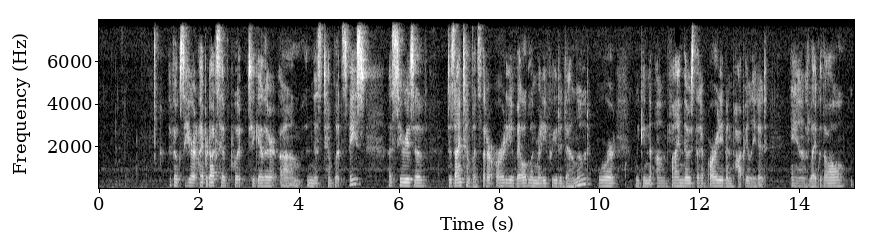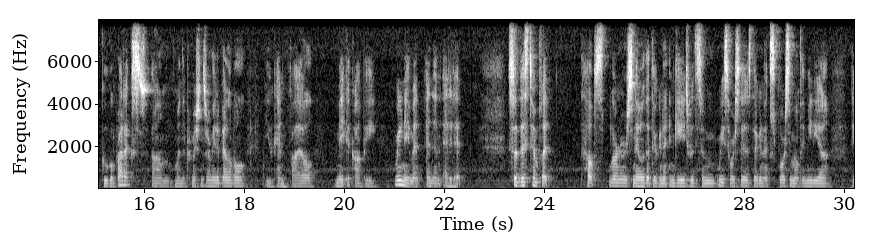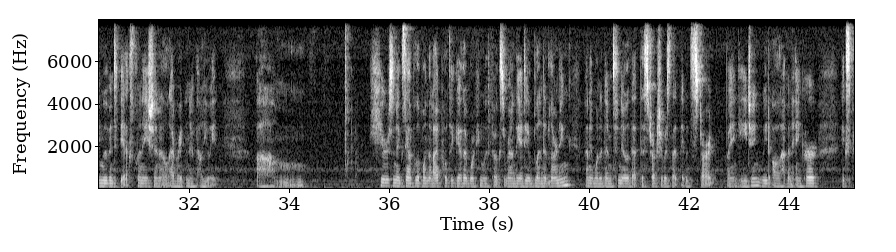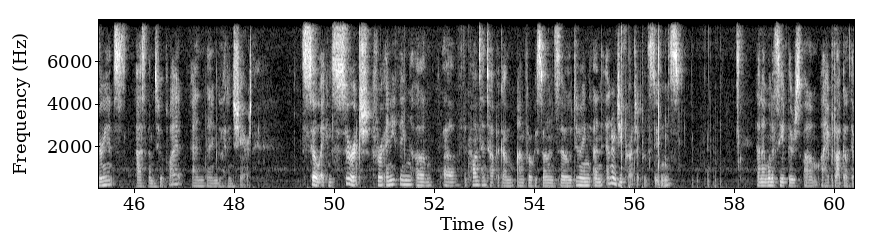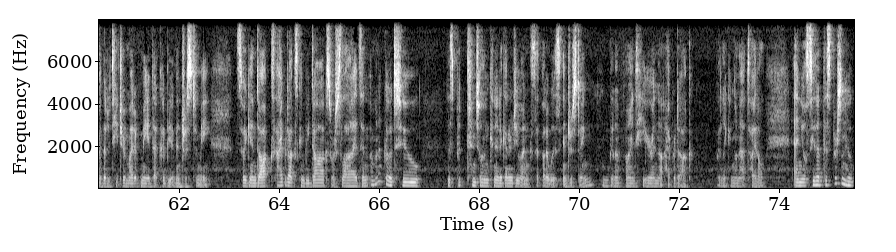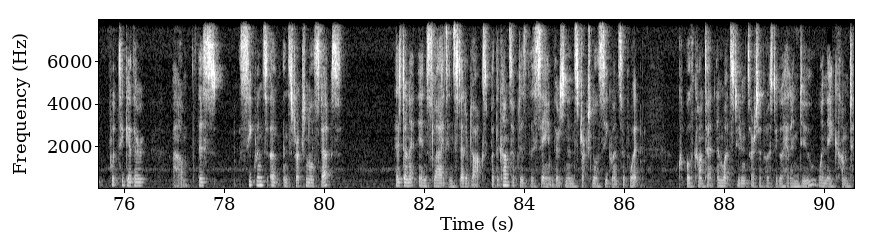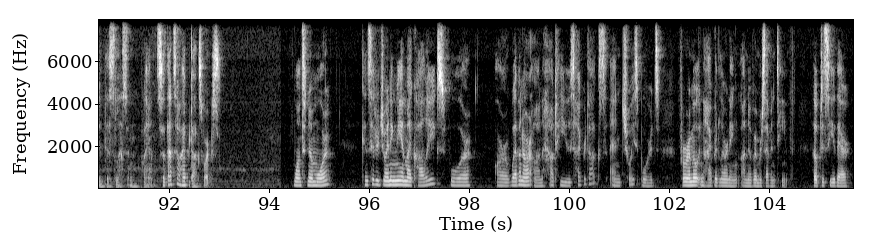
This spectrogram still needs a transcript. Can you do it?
The folks here at HyperDocs have put together um, in this template space a series of design templates that are already available and ready for you to download, or we can um, find those that have already been populated. And like with all Google products, um, when the permissions are made available, you can file, make a copy, rename it, and then edit it. So this template helps learners know that they're going to engage with some resources, they're going to explore some multimedia, they move into the explanation, elaborate, and evaluate. Um, here's an example of one that I pulled together working with folks around the idea of blended learning. And I wanted them to know that the structure was that they would start by engaging. We'd all have an anchor experience, ask them to apply it, and then go ahead and share. So I can search for anything of, the content topic I'm, I'm focused on. And so doing an energy project with students, and I want to see if there's um, a hyperdoc out there that a teacher might have made that could be of interest to me. So again, docs, hyperdocs can be docs or slides, and I'm going to go to this potential and kinetic energy one because I thought it was interesting. I'm going to find here in that hyperdoc by linking on that title. And you'll see that this person who put together um, this sequence of instructional steps has done it in slides instead of docs, but the concept is the same. There's an instructional sequence of what both content and what students are supposed to go ahead and do when they come to this lesson plan. So that's how HyperDocs works. Want to know more? Consider joining me and my colleagues for our webinar on how to use HyperDocs and choice boards for remote and hybrid learning on November 17th. Hope to see you there.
